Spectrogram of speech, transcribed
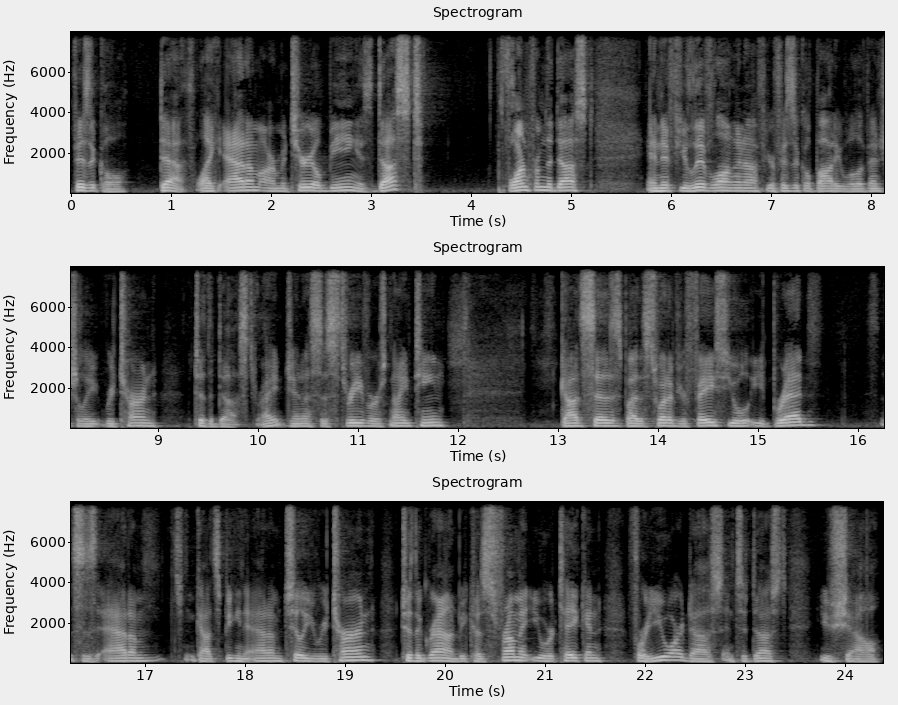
physical death. Like Adam, our material being is dust, formed from the dust. And if you live long enough, your physical body will eventually return to the dust, right? Genesis 3, verse 19. God says, By the sweat of your face you will eat bread this is Adam, God speaking to Adam, till you return to the ground, because from it you were taken, for you are dust, and to dust you shall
